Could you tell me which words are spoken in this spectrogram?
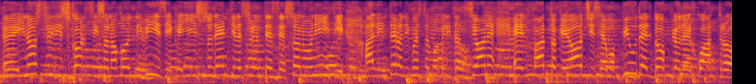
eh, i nostri discorsi sono condivisi e che gli studenti e le studentesse sono uniti all'interno di questa mobilitazione è il fatto che oggi siamo più del doppio del 4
